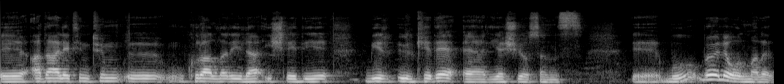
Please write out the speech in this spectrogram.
e, adaletin tüm e, kurallarıyla işlediği bir ülkede eğer yaşıyorsanız e, bu böyle olmalı.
